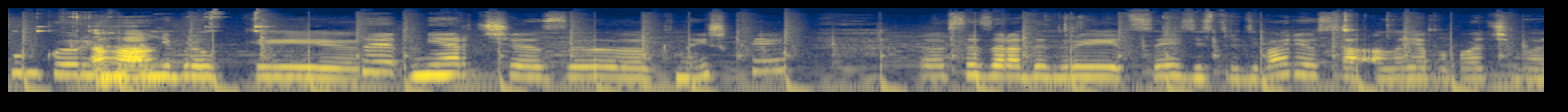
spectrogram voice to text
сумкою оригінальні брелки. Це мерч з книжки. Е, Все заради гри. Це зі Страдіваріуса, але я побачила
